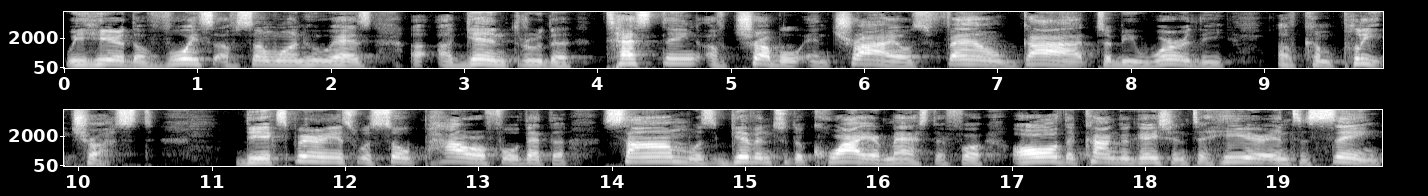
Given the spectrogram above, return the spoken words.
we hear the voice of someone who has, uh, again, through the testing of trouble and trials, found God to be worthy of complete trust. The experience was so powerful that the psalm was given to the choir master for all the congregation to hear and to sing.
